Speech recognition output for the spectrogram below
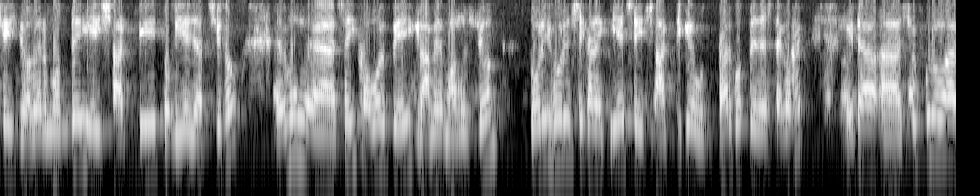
সেই জলের মধ্যেই এই সারটি তলিয়ে যাচ্ছিল এবং আহ, সেই খবর পেয়েই গ্রামের মানুষজন তড়িঘড়ি সেখানে গিয়ে সেই সারটিকে উদ্ধার করতে চেষ্টা করে। এটা আহ, শুক্রবার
